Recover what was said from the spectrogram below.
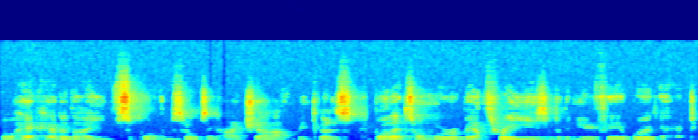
or how, how do they support themselves in HR? Because by that time we were about three years into the new Fair Work Act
